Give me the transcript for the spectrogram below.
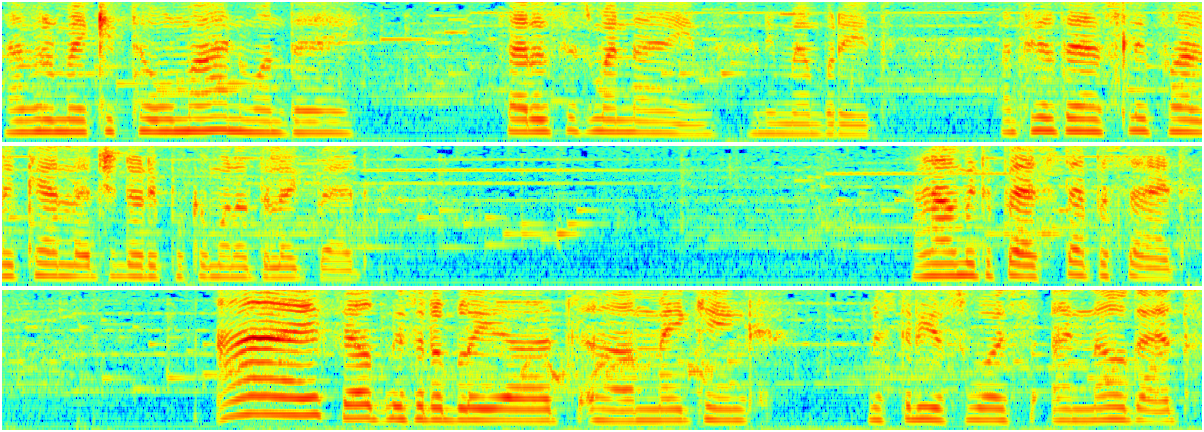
I will make it all mine one day. Cyrus is my name, remember it. Until then, sleep while you can, legendary Pokemon of the lake bed. Allow me to pass, step aside. I failed miserably at uh, making mysterious voice. I know that.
